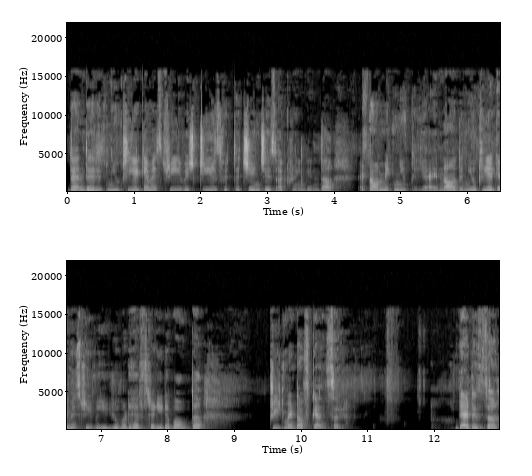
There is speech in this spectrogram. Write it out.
Then there is nuclear chemistry which deals with the changes occurring in the atomic nuclei. Now the nuclear chemistry we you would have studied about the treatment of cancer. That is the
